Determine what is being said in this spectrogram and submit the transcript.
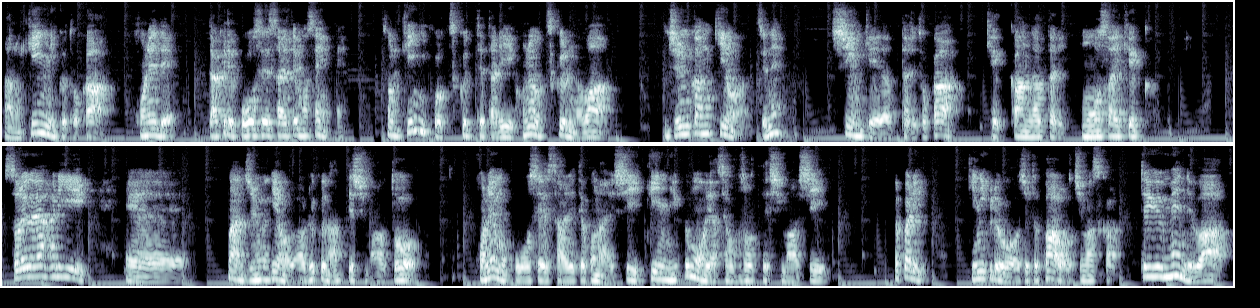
あの筋肉とか骨で、だけで構成されてませんよね。その筋肉を作ってたり、骨を作るのは循環機能なんですよね。神経だったりとか、血管だったり、毛細血管。それがやはり、えー、まあ、循環機能が悪くなってしまうと、骨も構成されてこないし、筋肉も痩せ細ってしまうし、やっぱり筋肉量が落ちるとパワー落ちますから。っていう面では、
